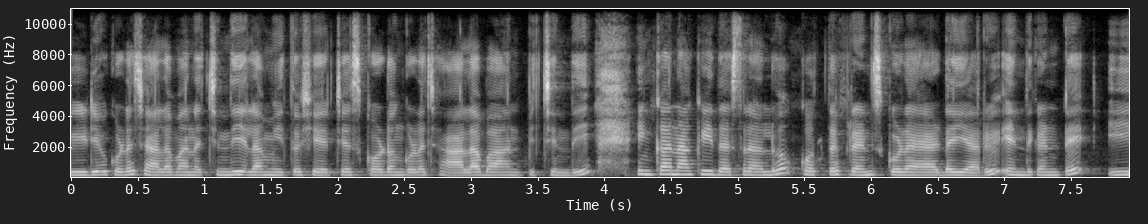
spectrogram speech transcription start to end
వీడియో కూడా చాలా బాగా నచ్చింది. ఇలా మీతో షేర్ చేసుకోవడం కూడా చాలా బాగా అనిపించింది. ఇంకా నాకు ఈ దసరాలో కొత్త ఫ్రెండ్స్ కూడా యాడ్ అయ్యారు. ఎందుకంటే ఈ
